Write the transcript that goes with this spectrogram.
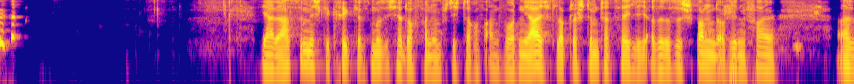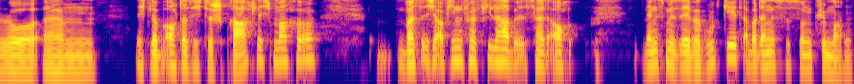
ja, da hast du mich gekriegt. Jetzt muss ich ja doch vernünftig darauf antworten. Ja, ich glaube, das stimmt tatsächlich. Also, das ist spannend auf jeden Fall. Also, ähm, ich glaube auch, dass ich das sprachlich mache. Was ich auf jeden Fall viel habe, ist halt auch, wenn es mir selber gut geht, aber dann ist es so ein Kümmern.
